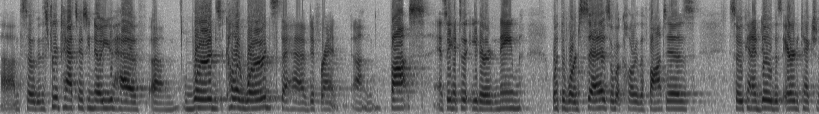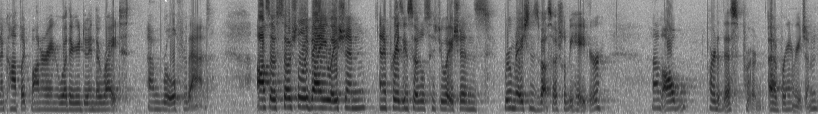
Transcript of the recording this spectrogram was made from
Um, so the Stroop task, as you know, you have um, words, color words that have different um, fonts, and so you have to either name what the word says or what color the font is. So kind of do this error detection and conflict monitoring, or whether you're doing the right um, rule for that. Also, social evaluation and appraising social situations, ruminations about social behavior, um, all part of this uh, brain region.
